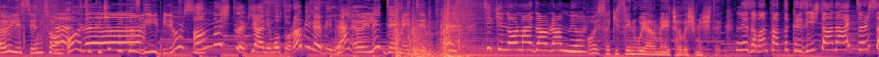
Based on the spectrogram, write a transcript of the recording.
öylesin Tom. O artık küçük bir kız değil biliyorsun. Anlaştık yani motora binebilir. Ben öyle demedim. Tiki normal davranmıyor. Oysa ki seni uyarmaya çalışmıştık. Ne zaman tatlı krizi iştahını arttırsa.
